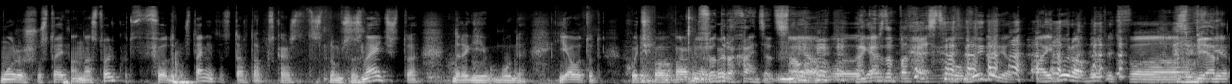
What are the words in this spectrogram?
можешь устать настолько, вот Федор устанет от стартапа, скажет, потому что знаете, что, дорогие Будды, я вот тут хоть по партнеру... Федора хантят снова на каждом подкасте. Выгорел, пойду работать в э, Сбер.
